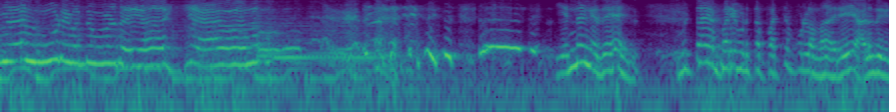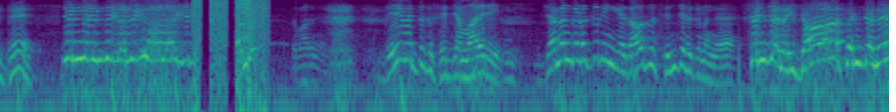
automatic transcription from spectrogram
மேல் மூடி வந்து விழுதையா? என்னங்க இது? மிட்டாய பறி கொடுத்த பச்சை புள்ள மாதிரி அழுதுகிட்டு. என்ன இந்த கதைக்கு ஆளாகி இத பாருங்க. தெய்வத்துக்கு செஞ்ச மாதிரி ஜனங்களுக்கு நீங்க ஏதாவது செஞ்சிருக்கணுங்க. செஞ்சனையா செஞ்சனே?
